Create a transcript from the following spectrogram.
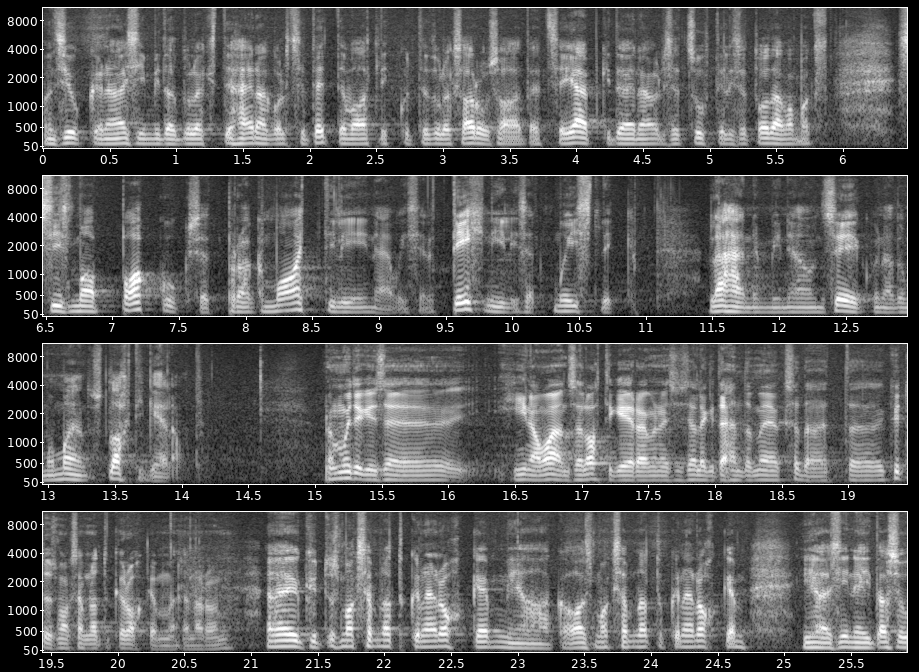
on niisugune asi, mida tuleks teha erakordselt ettevaatlikult ja tuleks aru saada, et see jääbki tõenäoliselt suhteliselt odavamaks, siis ma pakuks, et pragmaatiline või selline tehniliselt mõistlik lähenemine on see, kui nad oma majandust lahti keeravad no muidugi see Hiina majanduse lahtikeeramine siis jällegi tähendab meie jaoks seda, et äh, kütus maksab natuke rohkem, ma saan aru. Äh, kütus maksab natukene rohkem ja gaas maksab natukene rohkem ja siin ei tasu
